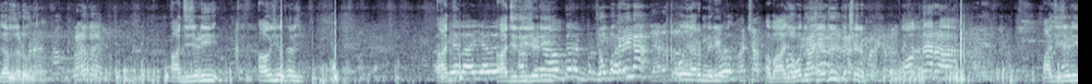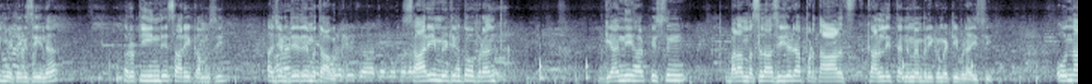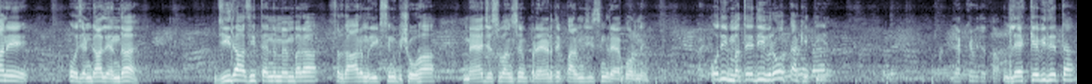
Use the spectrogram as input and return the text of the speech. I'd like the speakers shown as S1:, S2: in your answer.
S1: ਚੱਲ ਲੜੋ ਨਾ। ਅੱਜ ਜਿਹੜੀ ਆਓ ਜੀ ਸਰ ਜੀ। ਅੱਜ ਅੱਜ ਦੀ ਜਿਹੜੀ
S2: ਚੁੱਪ ਕਰੇਗਾ?
S1: ਉਹ ਯਾਰ ਮੇਰੀ ਆਵਾਜ਼ ਬਹੁਤ ਉੱਚੀ ਹੈ ਤੁਸੀਂ ਪਿੱਛੇ ਰੱਖੋ।
S2: ਉਧਰ
S1: ਅੱਜ ਜਿਹੜੀ ਮੀਟਿੰਗ ਸੀ ਨਾ ਰੂਟੀਨ ਦੇ ਸਾਰੇ ਕੰਮ ਸੀ ਏਜੰਡੇ ਦੇ ਮੁਤਾਬਕ। ਸਾਰੀ ਮੀਟਿੰਗ ਤੋਂ ਉਪਰੰਤ ਗਿਆਨੀ ਹਰਪ੍ਰੀਤ ਸਿੰਘ ਬੜਾ ਮਸਲਾ ਸੀ ਜਿਹੜਾ ਪੜਤਾਲ ਕਰਨ ਲਈ ਤਿੰਨ ਮੈਂਬਰੀ ਕਮੇਟੀ ਬਣਾਈ ਸੀ। ਉਹਨਾਂ ਨੇ ਉਹ ਏਜੰਡਾ ਲਿਆਂਦਾ। ਜਿਹਦਾ ਅਸੀਂ ਤਿੰਨ ਮੈਂਬਰ ਆ ਸਰਦਾਰ ਅਮਰੀਕ ਸਿੰਘ ਬਿਸ਼ੋਹਾ ਮੈਂ ਜਸਵੰਤ ਸਿੰਘ ਪੜੈਣ ਤੇ ਪਰਮਜੀਤ ਸਿੰਘ ਰੈਪੁਰ ਨੇ। ਉਹਦੀ ਮਤੇ ਦੀ ਵਿਰੋਧਤਾ ਕੀਤੀ ਹੈ।
S3: ਲਿਖ ਕੇ ਵੀ ਦਿੱਤਾ।
S1: ਲਿਖ ਕੇ ਵੀ ਦਿੱਤਾ।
